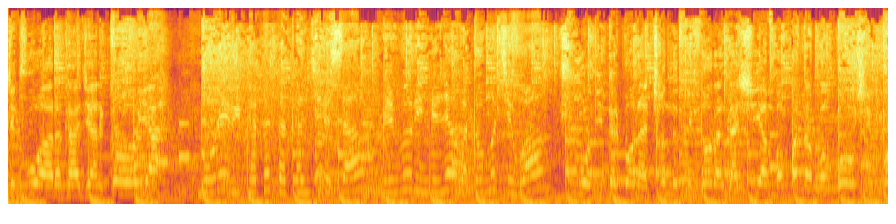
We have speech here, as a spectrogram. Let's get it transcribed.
이제 구하러 가지 않을 거야. 모래 위 펴펴펴 편지를 써 밀물이 밀려와 또못 지워. 추억이 될 뻔한 첫 느낌 너랑 다시 한번 받아보고 싶어.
